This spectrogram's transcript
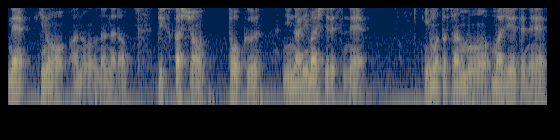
ね昨日あのなんだろうディスカッショントークになりましてですね妹さんも交えてね。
